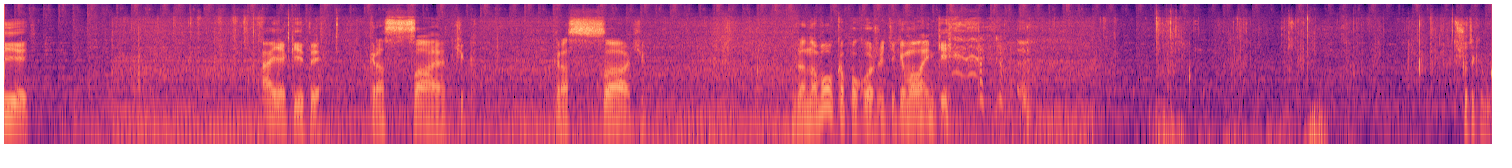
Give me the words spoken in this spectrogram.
Єть. А який ти? Красавчик. Красавчик. Бля, на вовка похожий, тільки маленький. Що таке? бля?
